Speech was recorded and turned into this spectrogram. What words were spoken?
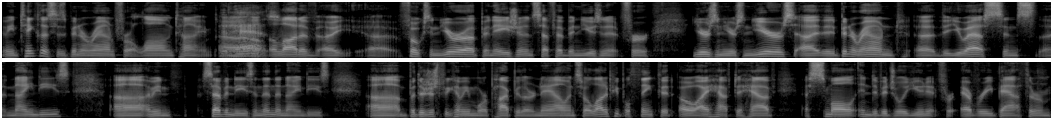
I mean, tankless has been around for a long time. It Uh, has. A, a lot of uh, uh, folks in Europe and Asia and stuff have been using it for years and years and years. Uh, they've been around uh, the U.S. since the '90s. Uh, I mean. 70s and then the 90s, um, but they're just becoming more popular now. And so a lot of people think that, oh, I have to have a small individual unit for every bathroom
